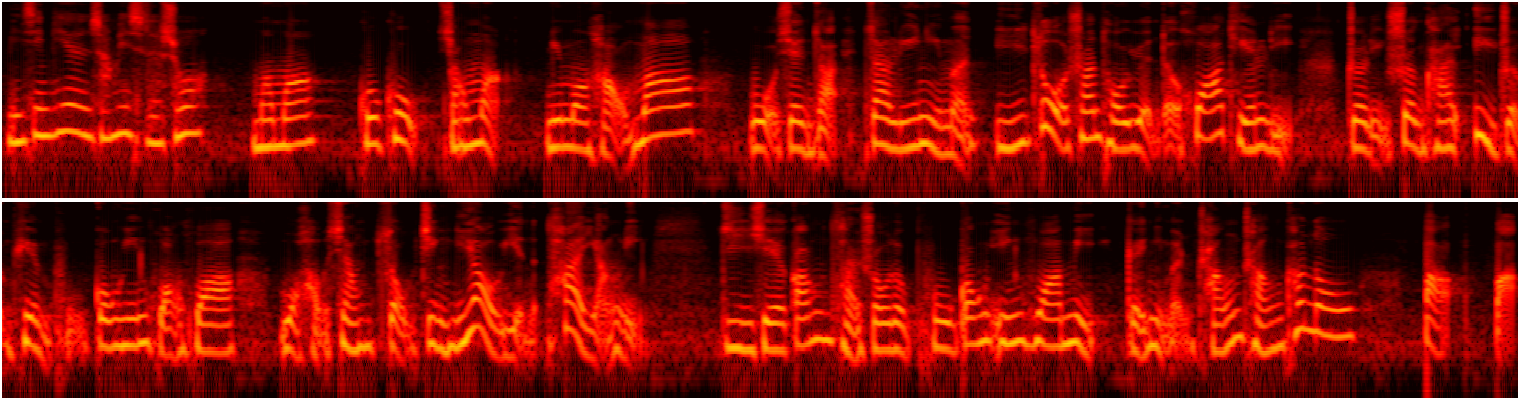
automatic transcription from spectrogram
明信片上面写着说：“妈妈，姑姑，小马，你们好吗？我现在在离你们一座山头远的花田里，这里盛开一整片蒲公英黄花。”我好像走进耀眼的太阳里，寄一些刚采收的蒲公英花蜜给你们尝尝看哦，爸爸。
